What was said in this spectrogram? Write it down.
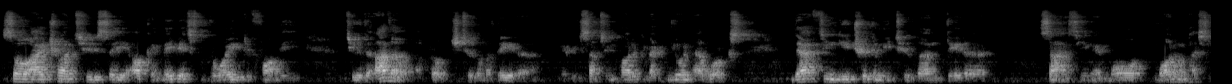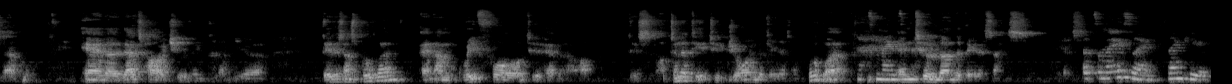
So I try to say, okay, maybe it's the way to for me to the other approach to learn the data, maybe something product like neural networks. That indeed triggered me to learn data science in a more modernized level. And uh, that's how I chose in Columbia Data Science program. And I'm grateful to have uh, this opportunity to join the data science program and to learn the data science. That's amazing. Thank you.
